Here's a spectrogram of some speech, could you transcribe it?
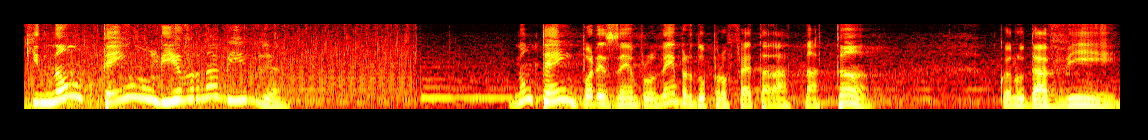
que não têm um livro na Bíblia. Não tem, por exemplo, lembra do profeta Natan? Quando Davi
